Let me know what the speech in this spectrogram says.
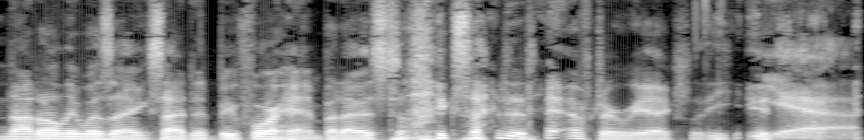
not only was I excited beforehand, but I was still excited after we actually used it. yeah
